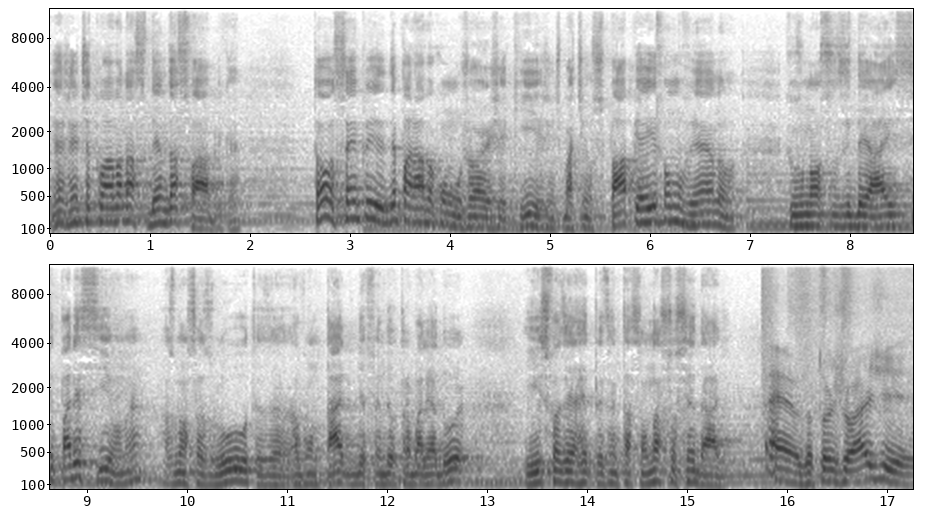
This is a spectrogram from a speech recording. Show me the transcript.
E a gente atuava nas, dentro das fábricas. Então eu sempre deparava com o Jorge aqui, a gente batia uns papos e aí fomos vendo que os nossos ideais se pareciam, né? As nossas lutas, a vontade de defender o trabalhador e isso fazia a representação na sociedade. É, o Dr. Jorge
